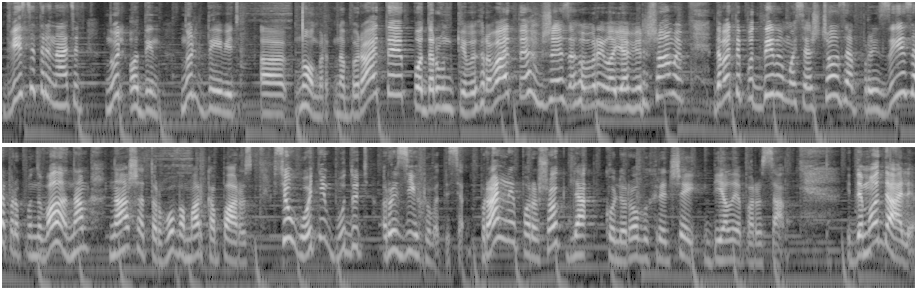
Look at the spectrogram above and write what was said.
213 01 09. Е, номер набирайте, подарунки вигравайте. Вже заговорила я віршами. Давайте подивимося, що за призи запропонувала нам наша торгова марка Парус. Сьогодні будуть розігруватися пральний порошок для кольорових речей білі паруса. Йдемо далі.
